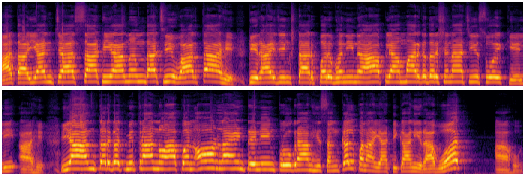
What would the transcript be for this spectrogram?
आता यांच्यासाठी आनंदाची वार्ता आहे की रायझिंग स्टार परभणीनं आपल्या मार्गदर्शनाची सोय केली आहे. या अंतर्गत मित्रांनो आपण ऑनलाईन ट्रेनिंग प्रोग्राम ही संकल्पना या ठिकाणी राबवत आहोत.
